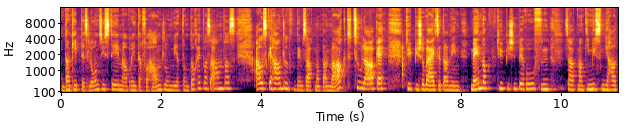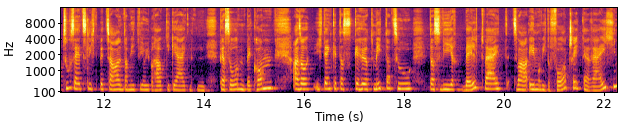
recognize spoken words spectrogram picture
Und dann gibt es Lohnsysteme, aber in der Verhandlung wird dann doch etwas anders ausgehandelt. Und dem sagt man dann Marktzulage. Typischerweise dann in männertypischen Berufen sagt man, die müssen wir halt zusätzlich bezahlen, damit wir überhaupt die geeigneten Personen bekommen. Also ich denke, das gehört mit dazu, dass wir weltweit zwar immer wieder Fortschritte erreichen,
